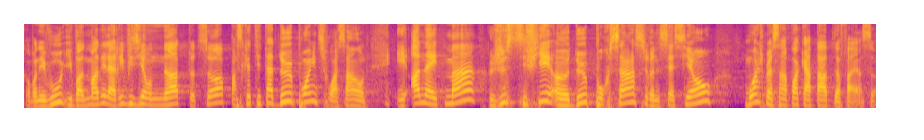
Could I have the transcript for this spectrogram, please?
Comprenez-vous? Il va demander la révision de notes, tout ça, parce que tu es à 2 points de 60. Et honnêtement, justifier un 2% sur une session, moi, je me sens pas capable de faire ça.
